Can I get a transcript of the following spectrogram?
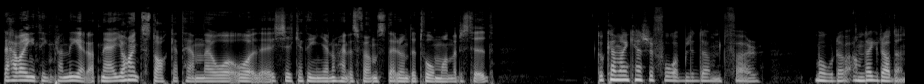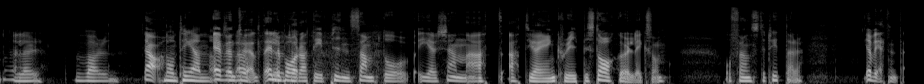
Det här var ingenting planerat. Nej, jag har inte stakat henne och, och eh, kikat in genom hennes fönster under två månaders tid. Då kan han kanske få bli dömd för mord av andra graden, eller var Ja, någonting annat. eventuellt. Eller bara att det är pinsamt att erkänna att, att jag är en creepy stalker liksom. Och fönstertittare. Jag vet inte.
